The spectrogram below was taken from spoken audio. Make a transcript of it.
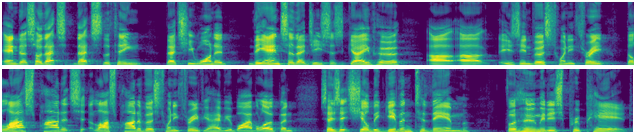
And uh, so that's, that's the thing that she wanted. The answer that Jesus gave her uh, uh, is in verse 23. The last part, last part of verse 23, if you have your Bible open, says, It shall be given to them for whom it is prepared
